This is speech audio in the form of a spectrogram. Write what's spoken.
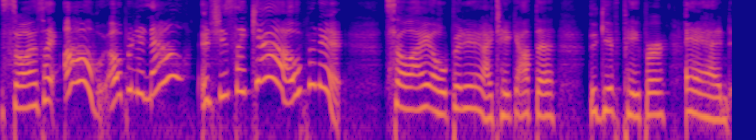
so I was like, "Oh, open it now?" And she's like, "Yeah, open it." So I open it. I take out the the gift paper and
